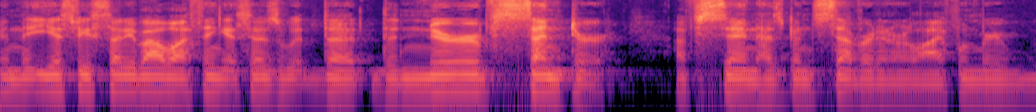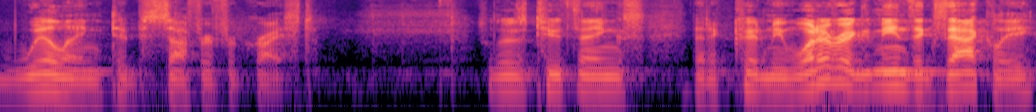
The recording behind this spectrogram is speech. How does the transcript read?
In the ESV Study Bible, I think it says the, the nerve center of sin has been severed in our life when we're willing to suffer for Christ. So those are two things that it could mean. Whatever it means exactly,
